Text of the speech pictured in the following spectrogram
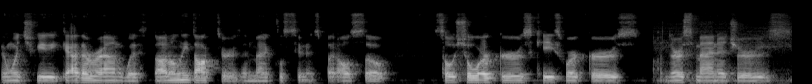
in which we gather around with not only doctors and medical students, but also social workers, caseworkers, nurse managers,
